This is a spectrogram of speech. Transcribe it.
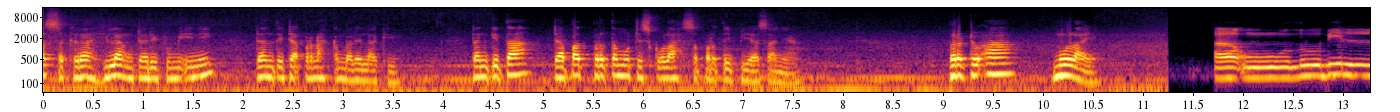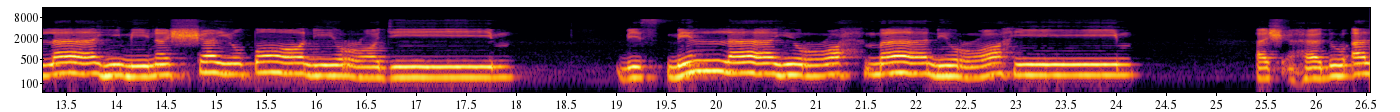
segera hilang dari bumi ini dan tidak pernah kembali lagi dan kita dapat bertemu di sekolah seperti biasanya. Berdoa mulai. A'udzu billahi minasyaitonir rajim. Bismillahirrahmanirrahim. Asyhadu an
